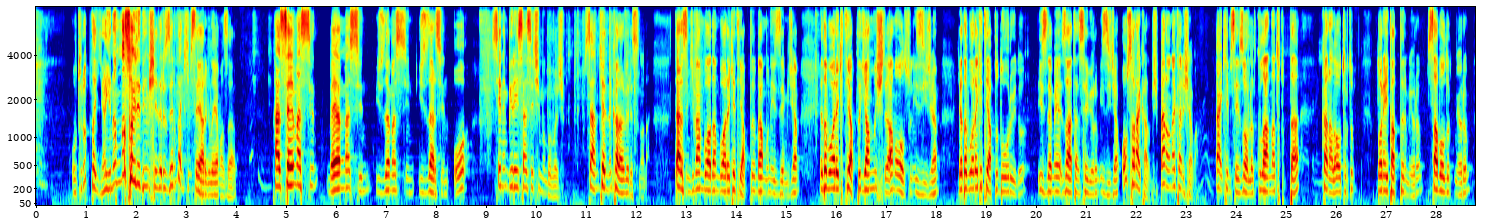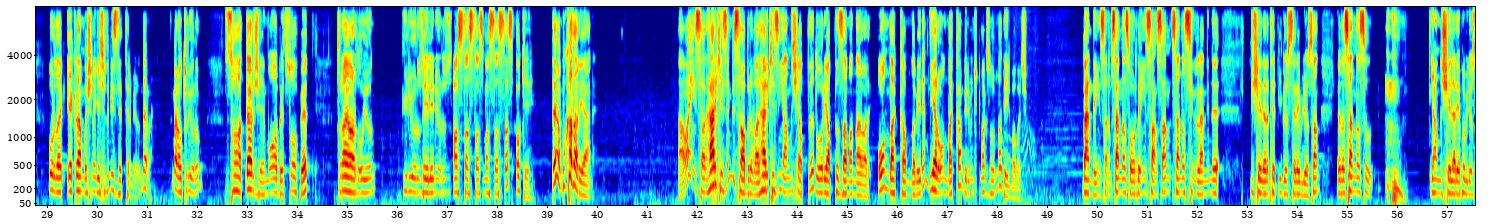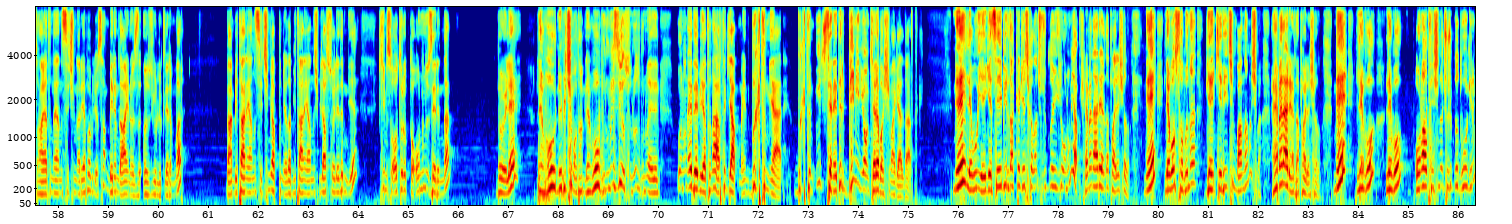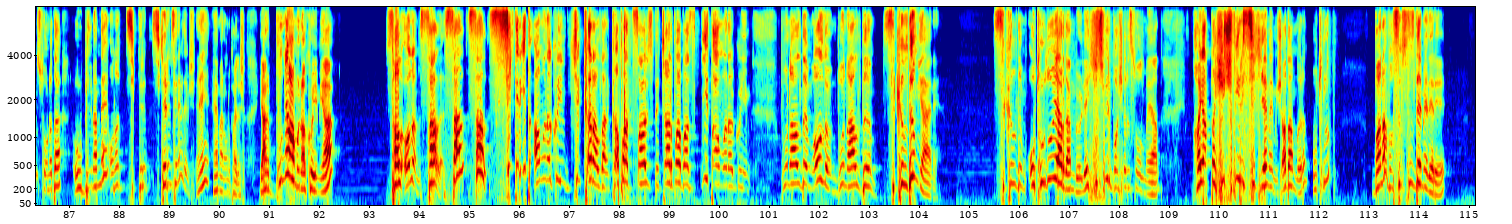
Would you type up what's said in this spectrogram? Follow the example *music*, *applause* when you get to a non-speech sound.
oturup da yayınımda söylediğim şeyler üzerinden kimse yargılayamaz abi. Ha sevmezsin, beğenmezsin, izlemezsin, izlersin. O senin bireysel seçimin babacığım. Sen kendin karar verirsin ona. Dersin ki ben bu adam bu hareketi yaptı, ben bunu izlemeyeceğim. Ya da bu hareketi yaptı, yanlıştı ama olsun izleyeceğim. Ya da bu hareketi yaptı, doğruydu. İzleme zaten seviyorum, izleyeceğim. O sana kalmış. Ben ona karışamam. Ben kimseyi zorla kulağından tutup da kanala oturtup donate attırmıyorum. Sub oldurtmuyorum. Burada ekran başına geçirdim izlettirmiyorum değil mi? Ben oturuyorum. Saatlerce muhabbet, sohbet, tryhard oyun, gülüyoruz, eğleniyoruz. Astas, mastastas, okey. Değil mi? Bu kadar yani. Ama insan herkesin bir sabrı var. Herkesin yanlış yaptığı, doğru yaptığı zamanlar var. 10 dakikamla benim, diğer 10 dakikam birbirini tutmak zorunda değil babacığım. Ben de insanım. Sen nasıl orada insansan, sen nasıl sinirlendiğinde bir şeylere tepki gösterebiliyorsan ya da sen nasıl *clears throat* yanlış şeyler yapabiliyorsan, hayatında yanlış seçimler yapabiliyorsan benim de aynı öz- özgürlüklerim var. Ben bir tane yanlış seçim yaptım ya da bir tane yanlış bir laf söyledim diye kimse oturup da onun üzerinden böyle Levo ne biçim adam Levo bunu mu izliyorsunuz? Bunu ede- bunun edebiyatını artık yapmayın. Bıktım yani. Bıktım. 3 senedir 1 milyon kere başıma geldi artık. Ne? Levo YGS'ye bir dakika geç kalan çocukla ilgili onu mu yapmış? Hemen her yerde paylaşalım. Ne? Levo sabını genk yediği için banlamış mı? Hemen her yerde paylaşalım. Ne? Levo, Levo 16 yaşında çocukla duo girmiş sonra da o bilmem ne ona siktirin, sikerim seni mi demiş. Ne? Hemen onu paylaşalım. Yani bu ne amına koyayım ya? Sal oğlum sal sal sal siktir git amına koyayım çık kanaldan kapat sağ üstte çarpa bas git amına koyayım. Bunaldım oğlum bunaldım sıkıldım yani. Sıkıldım oturduğu yerden böyle hiçbir başarısı olmayan hayatta hiçbir sik yememiş adamların oturup bana vasıfsız demeleri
